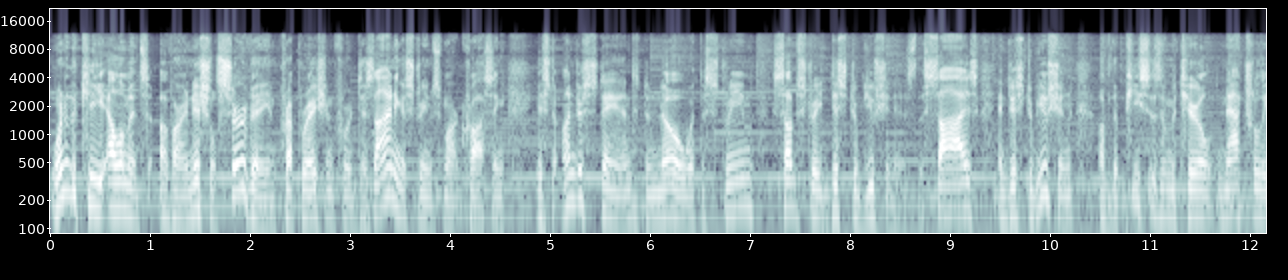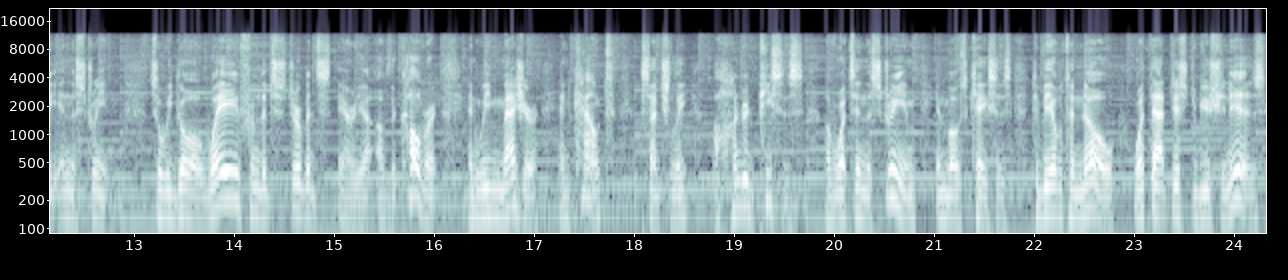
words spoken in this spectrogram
One of the key elements of our initial survey in preparation for designing a Stream Smart crossing is to understand, to know what the stream substrate distribution is, the size and distribution of the pieces of material naturally in the stream. So we go away from the disturbance area of the culvert and we measure and count essentially 100 pieces of what's in the stream in most cases to be able to know what that distribution is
